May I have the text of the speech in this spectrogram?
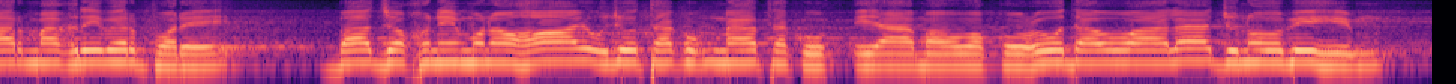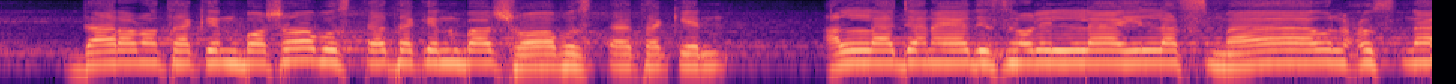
আর মাগরিবের পরে, বা যখনই মনে হয় উজু থাকুক, না থাকুক ইয়ামা ওয়া কুউদা ওয়া আলা জুনুবিহিম, দাঁড়ানো থাকেন, বসা অবস্থায় থাকেন বা স অবস্থায় থাকেন, আল্লাহ জানায় হুসনা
